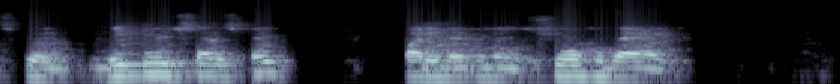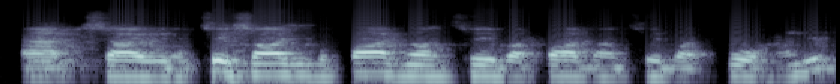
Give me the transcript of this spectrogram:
square meters, so to speak, but in a, in a shorter bag. Uh, so we have two sizes, the 592 by 592 by 400,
